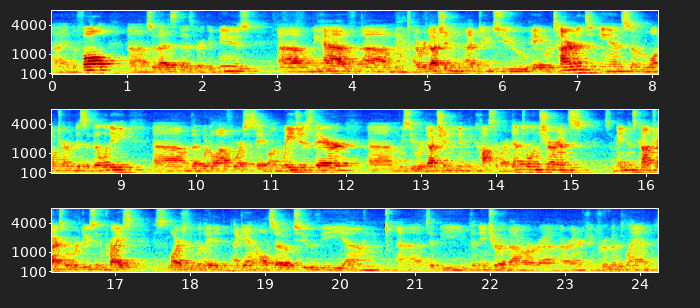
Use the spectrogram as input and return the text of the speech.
uh, in the fall. Uh, so that is, that is very good news. Um, we have um, a reduction uh, due to a retirement and some long-term disability um, that would allow for us to save on wages there. Um, we see a reduction in the cost of our dental insurance. Some maintenance contracts will reduce in price. This is largely related, again, also to the um, uh, to the the nature of our uh, our energy improvement plan.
